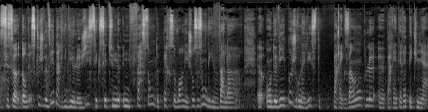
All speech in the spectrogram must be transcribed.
C'est ça. Donc, ce que je veux dire par idéologie, c'est que c'est une, une, façon de percevoir les choses. Ce sont des valeurs. Euh, on ne devient pas journaliste, par exemple, euh, par intérêt pécuniaire.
